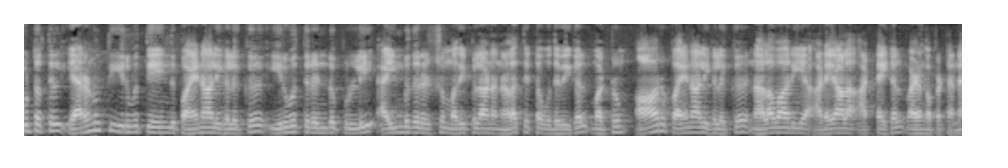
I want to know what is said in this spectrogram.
கூட்டத்தில் இருநூத்தி இருபத்தி ஐந்து பயனாளிகளுக்கு இருபத்தி ரெண்டு புள்ளி ஐம்பது லட்சம் மதிப்பிலான நலத்திட்ட உதவிகள் மற்றும் ஆறு பயனாளிகளுக்கு நலவாரிய அடையாள அட்டைகள் வழங்கப்பட்டன.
